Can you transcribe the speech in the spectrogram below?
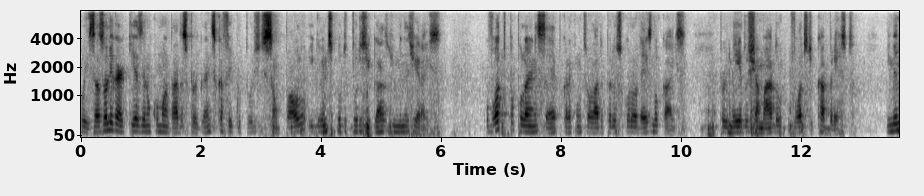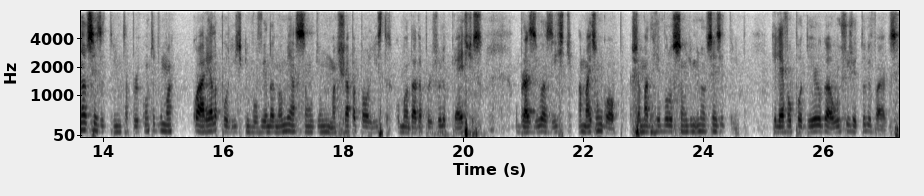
pois as oligarquias eram comandadas por grandes cafeicultores de São Paulo e grandes produtores de gado de Minas Gerais. O voto popular nessa época era controlado pelos coronéis locais, por meio do chamado voto de cabresto. Em 1930, por conta de uma aquarela política envolvendo a nomeação de uma chapa paulista comandada por Júlio Prestes, o Brasil assiste a mais um golpe, a chamada Revolução de 1930, que leva ao poder o gaúcho Getúlio Vargas.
